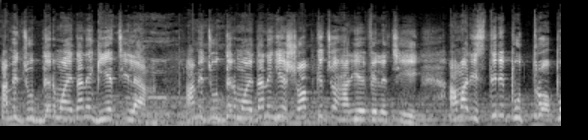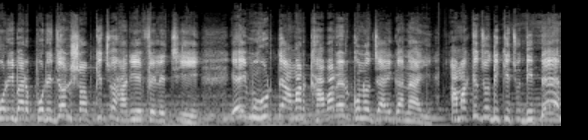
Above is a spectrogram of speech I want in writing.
আমি যুদ্ধের ময়দানে গিয়েছিলাম। আমি যুদ্ধের ময়দানে গিয়ে সব কিছু হারিয়ে ফেলেছি। আমার স্ত্রী, পুত্র, পরিবার, পরিজন সব কিছু হারিয়ে ফেলেছি। এই মুহূর্তে আমার খাবারের কোনো জায়গা নাই। আমাকে যদি কিছু দিতেন?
